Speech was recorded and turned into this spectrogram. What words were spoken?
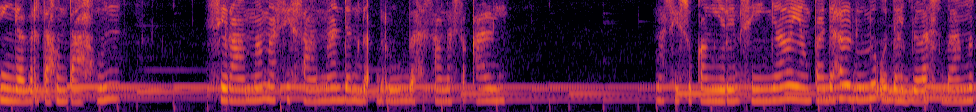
Hingga bertahun-tahun, si Rama masih sama dan gak berubah sama sekali. Masih suka ngirim sinyal yang padahal dulu udah jelas banget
